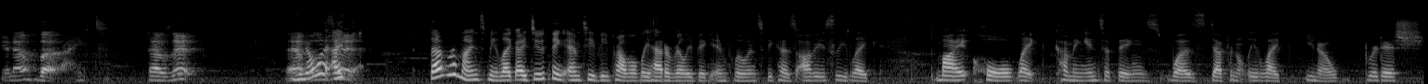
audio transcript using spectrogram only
You know. But right that was it. That You know what? was I- it. That reminds me like i do think mtv probably had a really big influence because obviously like my whole like coming into things was definitely like you know british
